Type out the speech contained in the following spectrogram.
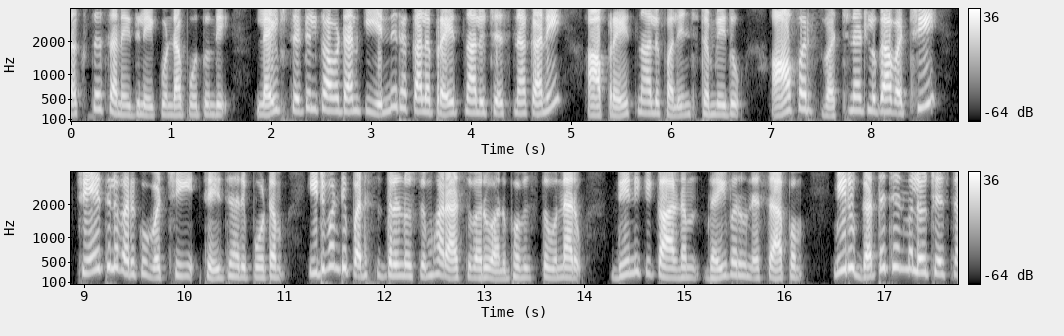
సక్సెస్ అనేది లేకుండా పోతుంది. లైఫ్ సెటిల్ కావడానికి ఎన్ని రకాల ప్రయత్నాలు చేసినా కానీ ఆ ప్రయత్నాలు ఫలించటం లేదు. ఆఫర్స్ వచ్చినట్లుగా వచ్చి చేతుల వరకు వచ్చి చేజారిపోవటం. ఇటువంటి పరిస్థితులను సింహరాశి వారు అనుభవిస్తూ ఉన్నారు. దీనికి కారణం దైవరుణ శాపం. మీరు గత జన్మలో చేసిన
